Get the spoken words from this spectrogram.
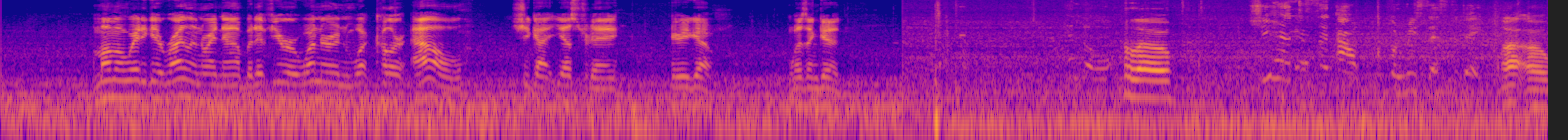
I'm on my way to get Rylan right now, but if you were wondering what color owl she got yesterday, here you go. Wasn't good. Hello. Hello. She had to sit out for recess today. Uh-oh.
